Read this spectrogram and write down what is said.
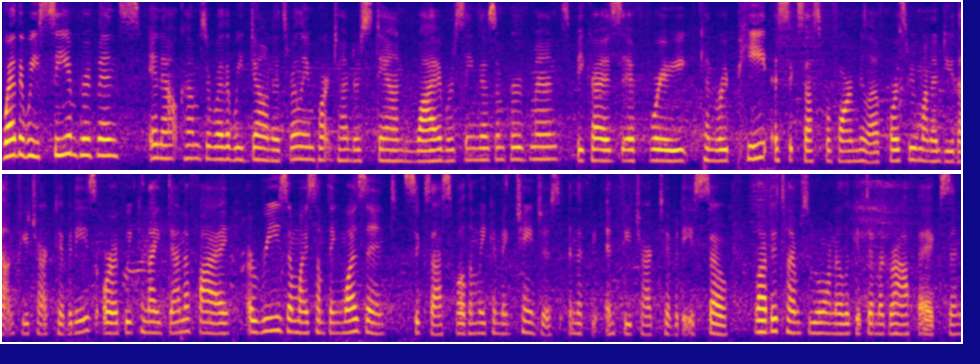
whether we see improvements in outcomes or whether we don't, it's really important to understand why we're seeing those improvements because if we can repeat a successful formula, of course, we want to do that in future activities, or if we can identify a reason why something wasn't successful, then we can make changes in, the, in future activities. So a lot of times we want to look at demographics and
